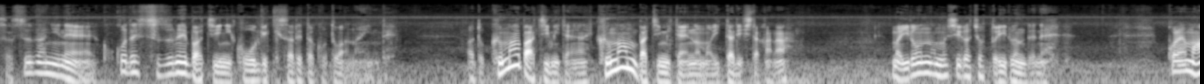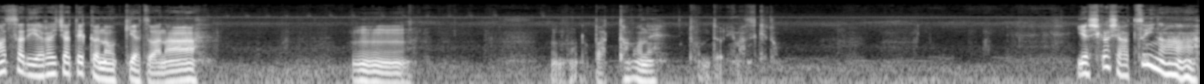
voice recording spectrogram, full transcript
さすがにね、ここでスズメバチに攻撃されたことはないんで。あと、クマバチみたいなね、クマンバチみたいなのもいたりしたかな。まあ、いろんな虫がちょっといるんでね。これも暑さでやられちゃってっかな、大きいやつはな。うーん。バッタもね、飛んでおりますけど。いや、しかし暑いな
